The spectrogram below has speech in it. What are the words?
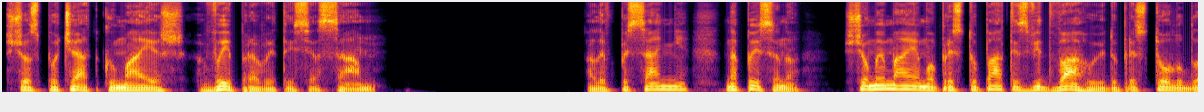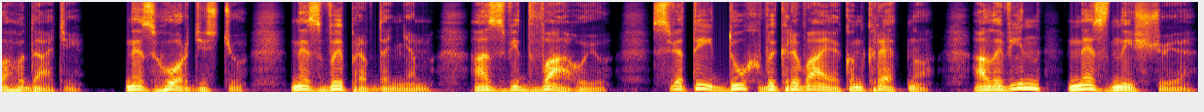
що спочатку маєш виправитися сам. Але в Писанні написано, що ми маємо приступати з відвагою до престолу благодаті, не з гордістю, не з виправданням, а з відвагою. Святий Дух викриває конкретно, але він не знищує.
